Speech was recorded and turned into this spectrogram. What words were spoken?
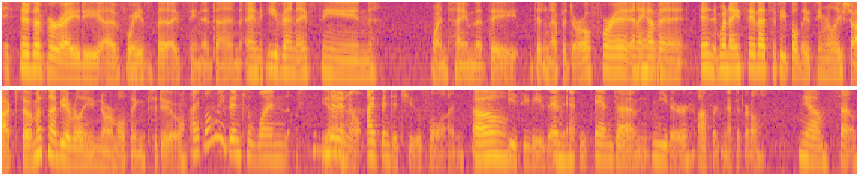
it's There's a variety of ways Mm-hmm. that I've seen it done. And Mhm. even I've seen one time that they did an epidural for it. And I Mhm. haven't, and when I say that to people, they seem really shocked. So it must not be a really normal thing to do. I've only been to one. No, Yeah. no, no. I've been to two full on Oh, ECVs, and Mhm. and, and um, neither offered an epidural. yeah. So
